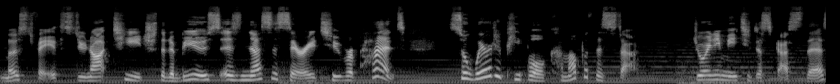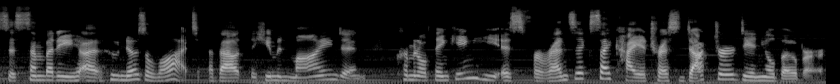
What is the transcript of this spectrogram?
most faiths do not teach that abuse is necessary to repent. So, where do people come up with this stuff? Joining me to discuss this is somebody uh, who knows a lot about the human mind and criminal thinking. He is forensic psychiatrist Dr. Daniel Bober.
